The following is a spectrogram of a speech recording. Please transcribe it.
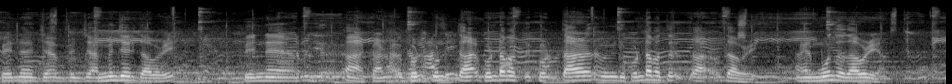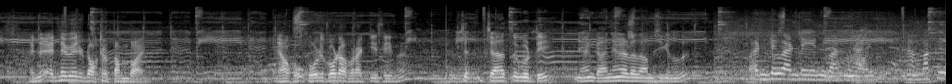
പിന്നെ ചമ്മഞ്ചേരി അമ്മഞ്ചേരി താവഴി പിന്നെ ആ കുണ്ടമത്ത് താഴെ ഇത് കുണ്ടമത്ത് താവഴി. അങ്ങനെ മൂന്ന് താവഴിയാണ്. എന്റെ എന്റെ പേര് ഡോക്ടർ തമ്പാൻ. ഞാൻ കോഴിക്കോടാണ് പ്രാക്ടീസ് ചെയ്യുന്നത്. ചാത്തുകുട്ടി ഞാൻ കാഞ്ഞങ്ങാട് താമസിക്കുന്നത്. പണ്ട് പണ്ട് എന്ന് പറഞ്ഞാൽ നമുക്ക്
